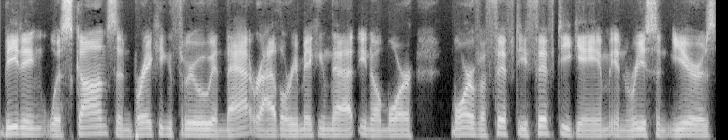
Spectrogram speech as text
beating Wisconsin, breaking through in that rivalry, making that, you know, more more of a 50-50 game in recent years.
